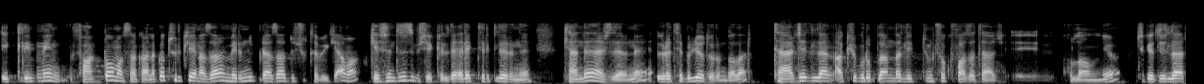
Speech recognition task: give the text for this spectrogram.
iklimin farklı olmasına kaynaklı Türkiye'ye nazaran verimlilik biraz daha düşük tabii ki ama kesintisiz bir şekilde elektriklerini, kendi enerjilerini üretebiliyor durumdalar. Tercih edilen akü gruplarında lityum çok fazla tercih e, kullanılıyor. Tüketiciler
